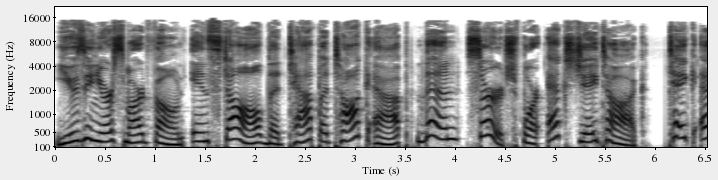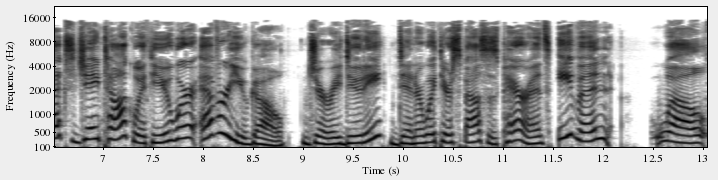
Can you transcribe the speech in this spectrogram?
Using your smartphone, install the Tapatalk app, then search for XJ Talk. Take XJ Talk with you wherever you go. Jury duty, dinner with your spouse's parents, even, well,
